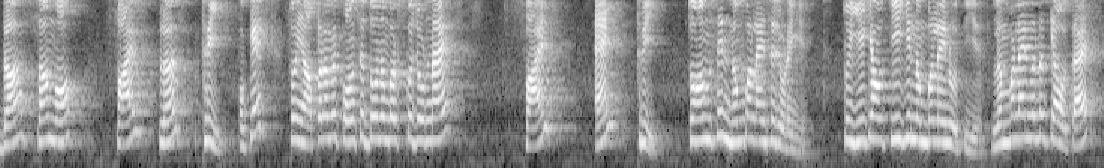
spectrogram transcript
the sum of five plus three okay तो यहाँ पर हमें कौन से दो नंबर्स को जोड़ना है? फाइव एंड थ्री तो हम उसे नंबर लाइन से जोड़ेंगे। तो ये क्या होती है? ये नंबर लाइन होती है। नंबर लाइन मतलब क्या होता है?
